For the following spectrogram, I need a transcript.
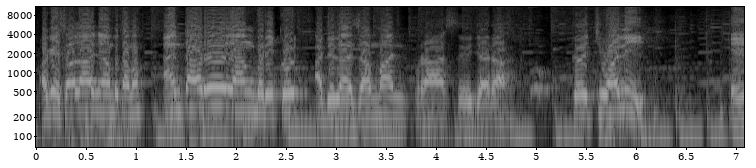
Okey, soalan yang pertama. Antara yang berikut adalah zaman prasejarah. Kecuali A.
